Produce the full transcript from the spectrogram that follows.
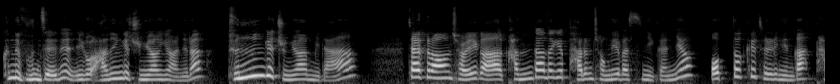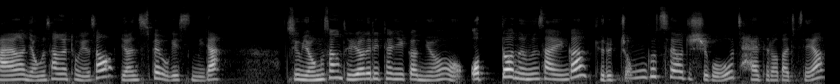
근데 문제는 이걸 아는 게 중요한 게 아니라 듣는 게 중요합니다. 자, 그럼 저희가 간단하게 발음 정리해 봤으니까요. 어떻게 들리는가 다양한 영상을 통해서 연습해 보겠습니다. 지금 영상 들려드릴 테니까요. 어떤 의문사인가 귀를 쫑긋 세워주시고 잘 들어봐 주세요.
